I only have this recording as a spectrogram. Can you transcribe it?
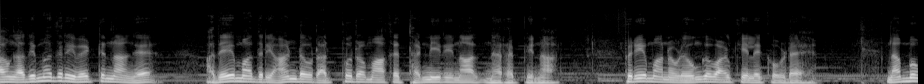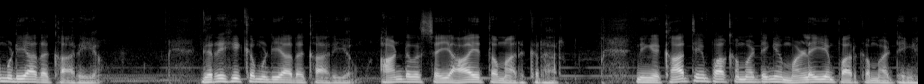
அவங்க அதே மாதிரி வெட்டினாங்க. அதே மாதிரி ஆண்டவர் அற்புதமாக தண்ணீரினால் நிரப்பினார். பிரியமானவர்கள் உங்கள் வாழ்க்கையில் கூட நம்ப முடியாத காரியம் கிரகிக்க முடியாத காரியம் ஆண்டவர் செய்ய ஆயத்தமாக இருக்கிறார். நீங்கள் காற்றையும் பார்க்க மாட்டீங்க மழையும் பார்க்க மாட்டீங்க.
